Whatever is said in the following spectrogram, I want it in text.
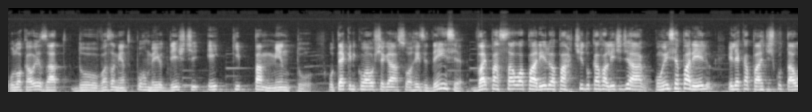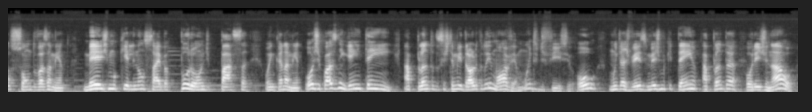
o local exato do vazamento por meio deste equipamento. O técnico, ao chegar à sua residência, vai passar o aparelho a partir do cavalete de água. Com esse aparelho, ele é capaz de escutar o som do vazamento, mesmo que ele não saiba por onde passa o encanamento. Hoje, quase ninguém tem a planta do sistema hidráulico do imóvel, é muito difícil. Ou, muitas vezes, mesmo que tenha a planta original,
